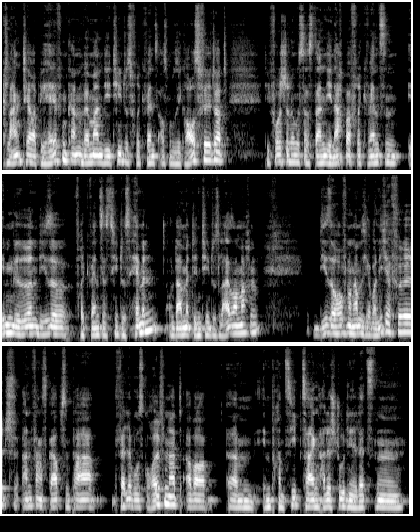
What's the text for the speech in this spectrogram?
Klangtherapie helfen kann, wenn man die Tinnitusfrequenz aus Musik rausfiltert. Die Vorstellung ist, dass dann die Nachbarfrequenzen im Gehirn diese Frequenz des Tinnitus hemmen und damit den Tinnitus leiser machen. Diese Hoffnung haben sich aber nicht erfüllt. Anfangs gab es ein paar Fälle, wo es geholfen hat, aber ähm, im Prinzip zeigen alle Studien der letzten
